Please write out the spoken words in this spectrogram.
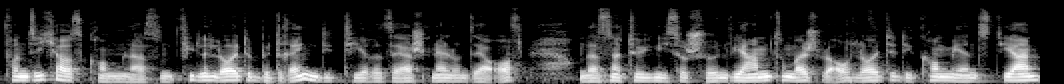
von sich aus kommen lassen. Viele Leute bedrängen die Tiere sehr schnell und sehr oft und das ist natürlich nicht so schön. Wir haben zum Beispiel auch Leute, die kommen hier ins Tierheim,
